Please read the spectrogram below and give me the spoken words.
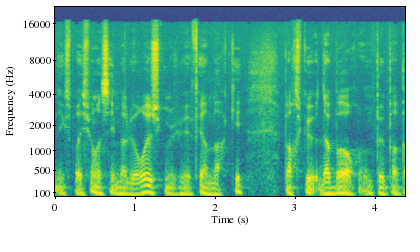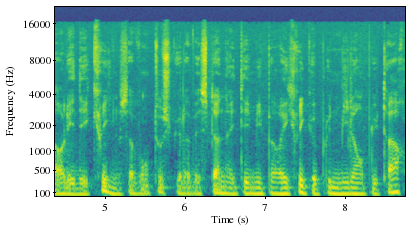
une expression assez malheureuse que je vais faire marquer, parce que d'abord, on ne peut pas parler d'écrit. Nous savons tous que l'Avesta n'a été mis par écrit que plus de mille ans plus tard.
